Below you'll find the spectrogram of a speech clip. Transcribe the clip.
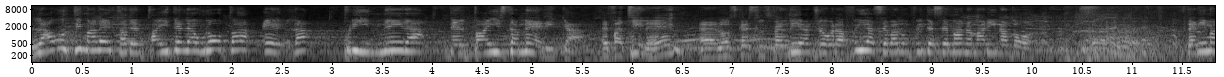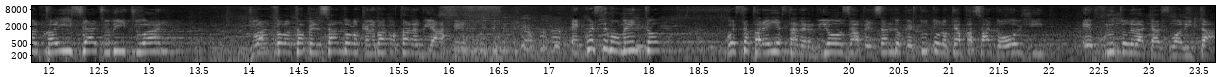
la ultima letra del paese dell'Europa è la primera del país d'América. Es facile, ¿eh? Eh, los que suspendían geografía se van un fin de semana a Marina d'Or. Tenemos al país ya, Judith, Juan. Juan solo está pensando lo que le va a costar el viaje. En este momento, questa pareja sta nerviosa pensando che tutto lo che ha passato oggi è frutto della casualità.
